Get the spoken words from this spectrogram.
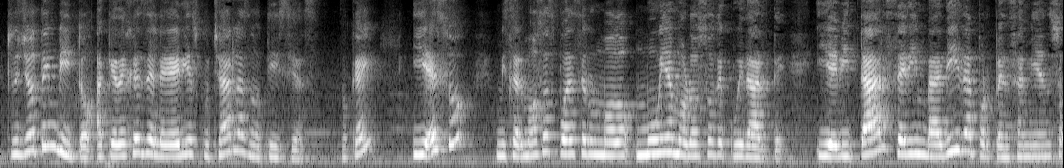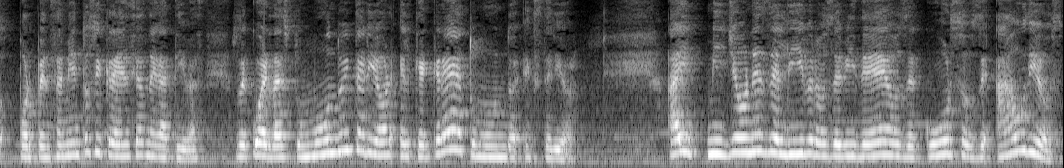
Entonces yo te invito a que dejes de leer y escuchar las noticias, ¿ok? Y eso, mis hermosas, puede ser un modo muy amoroso de cuidarte y evitar ser invadida por, por pensamientos y creencias negativas. Recuerda, es tu mundo interior el que crea tu mundo exterior. Hay millones de libros, de videos, de cursos, de audios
